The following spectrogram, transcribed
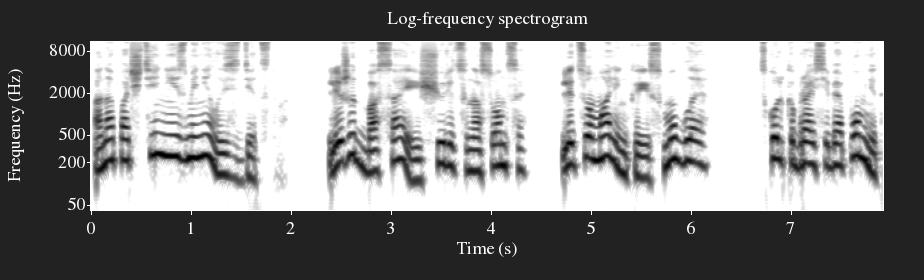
Она почти не изменилась с детства. Лежит босая и щурится на солнце, лицо маленькое и смуглое. Сколько Брай себя помнит,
